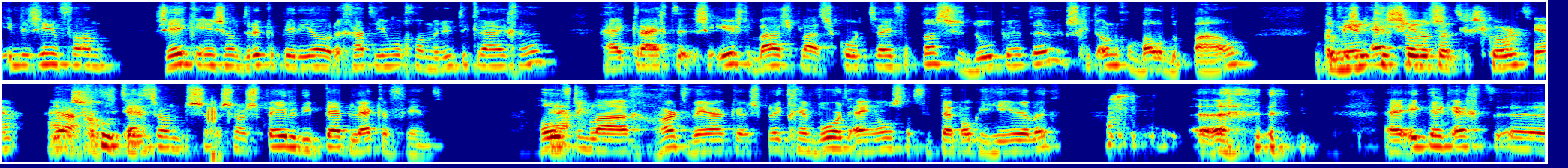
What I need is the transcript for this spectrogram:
in de zin van, zeker in zo'n drukke periode, gaat die jongen gewoon minuten krijgen. Hij krijgt de- zijn eerste basisplaats, scoort twee fantastische doelpunten, schiet ook nog een bal op de paal. Community Shield had hij gescoord, ja. Ja, dat is goed, hè? echt zo'n zo- zo'n speler die Pep lekker vindt. Hoofd Ja. omlaag, hard werken, spreekt geen woord Engels, dat vindt Pep ook heerlijk. Eh, hey, ik denk echt eh,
